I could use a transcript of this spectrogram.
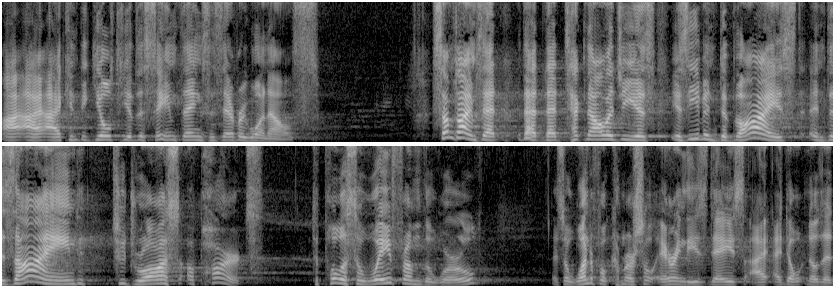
I, I, I can be guilty of the same things as everyone else. Sometimes that, that, that technology is, is even devised and designed to draw us apart, to pull us away from the world. There's a wonderful commercial airing these days. I, I don't know the,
